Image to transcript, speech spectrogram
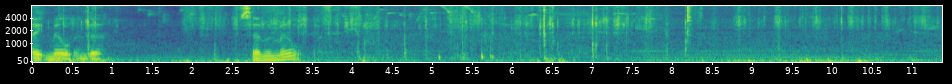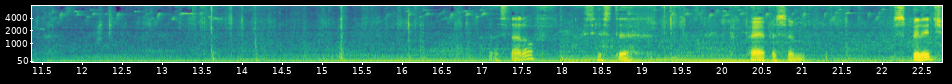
8 mil and a 7 mil. That's that off. Let's just uh, prepare for some spillage.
